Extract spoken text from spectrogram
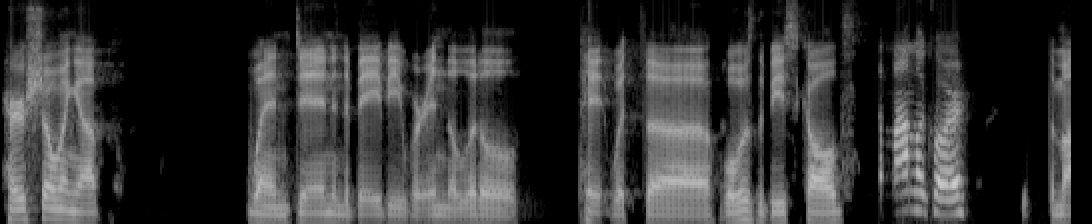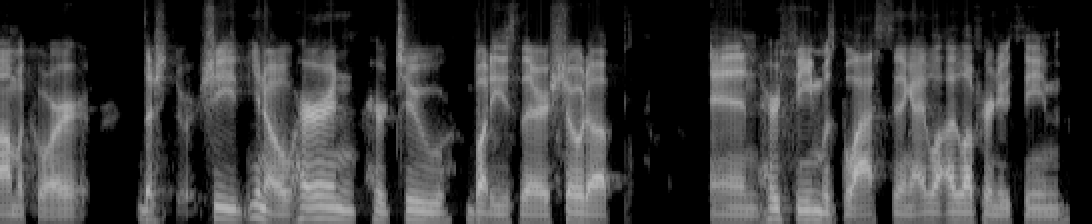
her showing up when Din and the baby were in the little pit with the what was the beast called? The Mamacore. The mamacore the she you know her and her two buddies there showed up and her theme was blasting i, lo- I love her new theme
